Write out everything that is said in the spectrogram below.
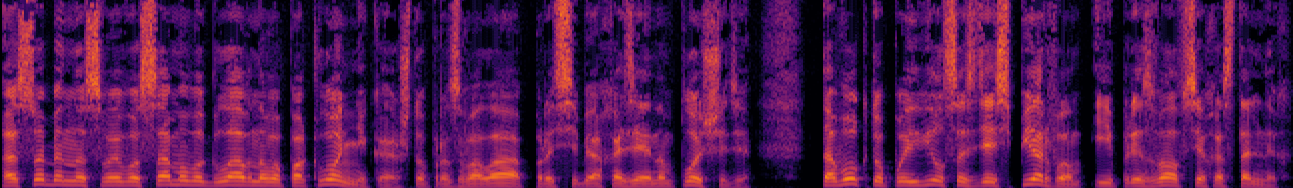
Особенно своего самого главного поклонника, что прозвала про себя хозяином площади, того, кто появился здесь первым и призвал всех остальных.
